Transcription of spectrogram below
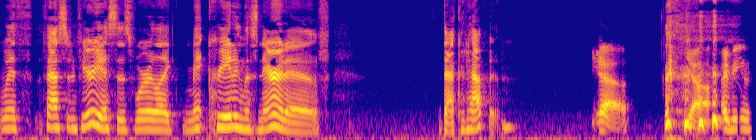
with Fast and Furious as we're like ma- creating this narrative, that could happen. Yeah. Yeah. I mean,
